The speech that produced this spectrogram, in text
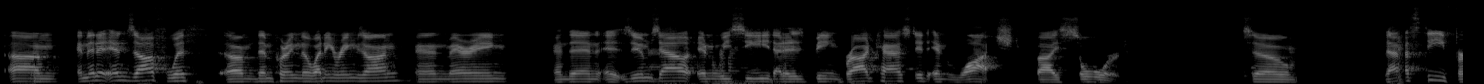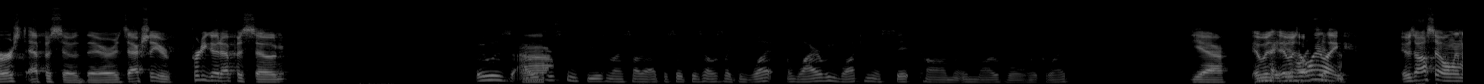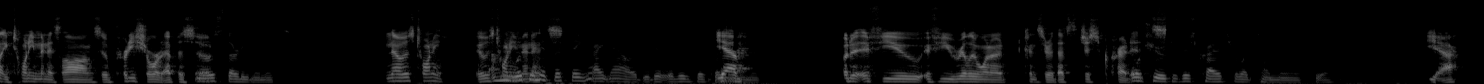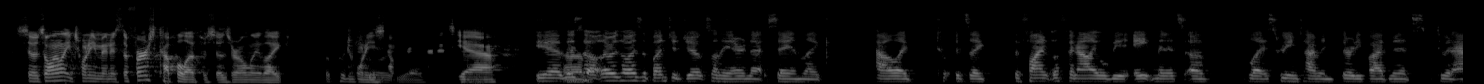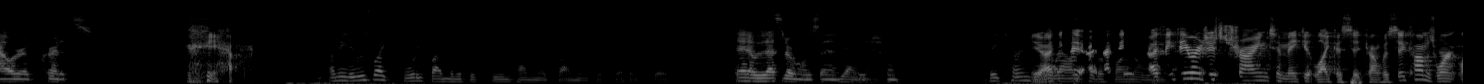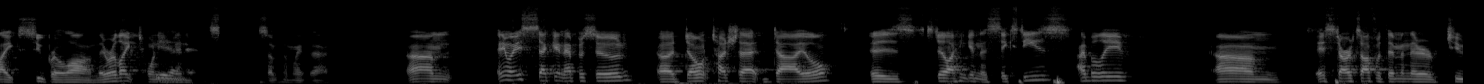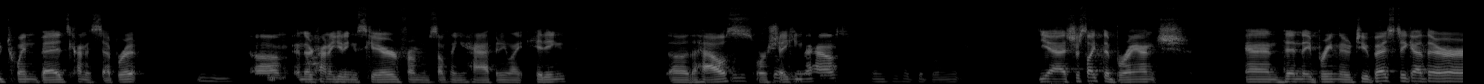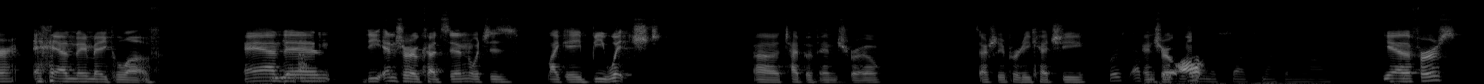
Um, and then it ends off with um, them putting the wedding rings on and marrying, and then it zooms out and we see that it is being broadcasted and watched by Sword. So that's the first episode there. It's actually a pretty good episode. It was. I was Uh, just confused when I saw that episode because I was like, "What? Why are we watching a sitcom in Marvel? Like what?" Yeah. It was it was only like it was also only like 20 minutes long, so pretty short episode. No, episode. it was thirty minutes. No, it was 20. It was I'm 20 looking minutes. at the thing right now, dude. It literally says thirty Yeah, minutes. But if you if you really want to consider that's just credits. Well, true, because there's credits for like ten minutes. Yeah, Yeah. So it's only like 20 minutes. The first couple episodes are only like or pretty 20 short. something Yeah. minutes. Yeah. Yeah, there's Um, al- there was always a bunch of jokes on the internet saying like how like t- it's like the final the finale will be eight minutes of play screen time in 35 minutes to an hour of credits. yeah. I mean, it was like forty-five minutes of screen time and like five minutes of credits. So I know that's what everyone was saying. Yeah, I know. They turned Yeah, I it think around they, for the I think I think they were just trying to make it like a sitcom because sitcoms weren't like super long. They were like 20 Yeah. minutes, something like that. Um. Anyways, second episode. Uh, don't touch that dial is still I think in the 60s, I believe. Um, it starts off with them in their two twin beds, kind of separate. Mhm. Um, and they're kind of getting scared from something happening, like hitting uh, the house or shaking the house. Or it's just like the branch. Yeah, it's just like the branch, and then they bring their two beds together and they make love. And Yeah. then the intro cuts in, which is like a bewitched uh, type of intro. It's actually pretty catchy. First Intro. All- kind of sus, not gonna lie. Yeah, the first.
